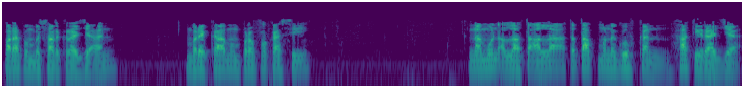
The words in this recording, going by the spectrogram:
para pembesar kerajaan. Mereka memprovokasi, namun Allah Ta'ala tetap meneguhkan hati raja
